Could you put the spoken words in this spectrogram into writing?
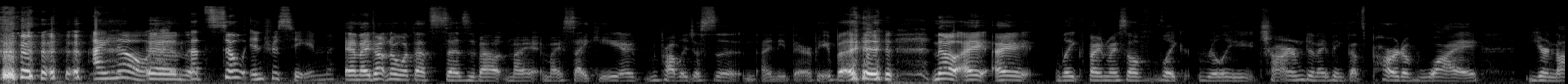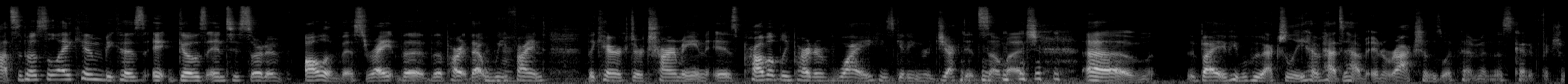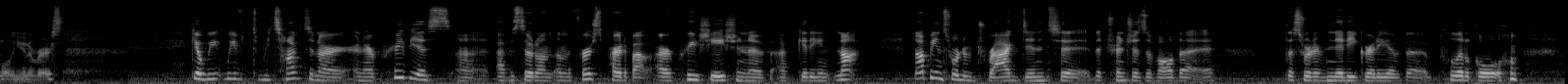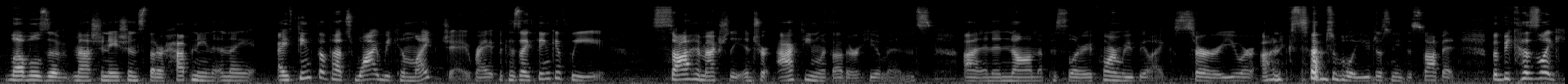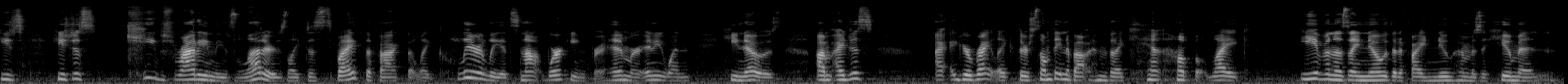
I know. And that's so interesting. And I don't know what that says about my my psyche. I probably just uh, I need therapy, but no, I I like find myself like really charmed and I think that's part of why you're not supposed to like him because it goes into sort of all of this, right? The the part that mm-hmm. we find the character charming is probably part of why he's getting rejected so much um, by people who actually have had to have interactions with him in this kind of fictional universe. Yeah, we we've we talked in our in our previous uh, episode on, on the first part about our appreciation of of getting not not being sort of dragged into the trenches of all the the sort of nitty gritty of the political levels of machinations that are happening and i i think that that's why we can like jay right? Because i think if we saw him actually interacting with other humans uh, in a non-epistolary form we'd be like sir you are unacceptable. You just need to stop it. But because like he's he's just keeps writing these letters like despite the fact that like clearly it's not working for him or anyone he knows um i just I, you're right. Like, there's something about him that I can't help but like, even as I know that if I knew him as a human,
